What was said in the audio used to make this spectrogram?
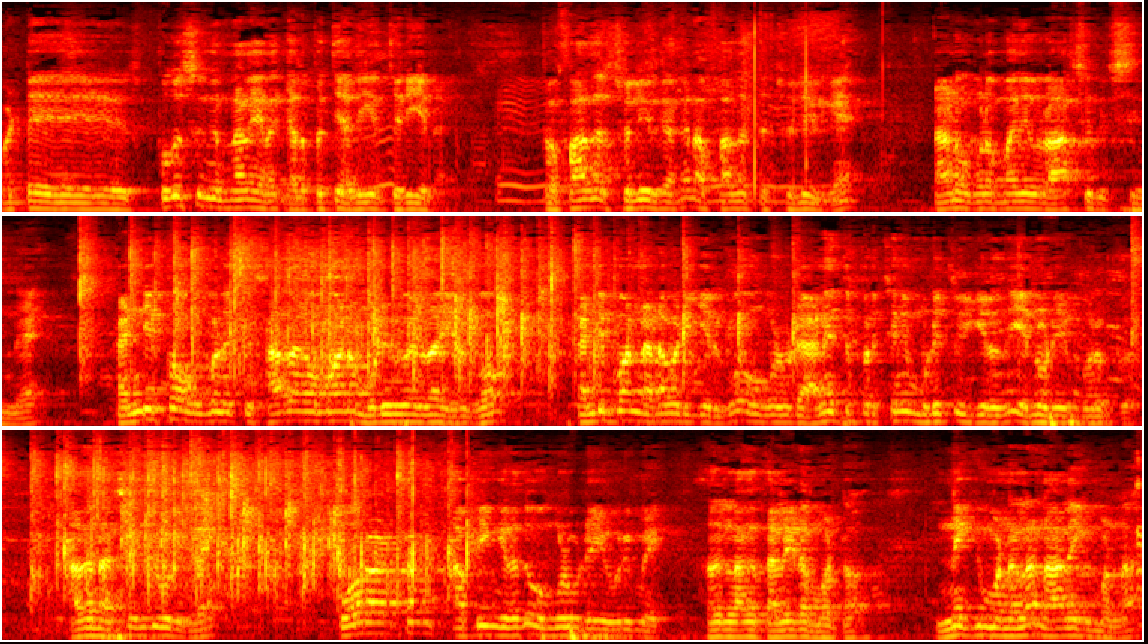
பட்டு புதுசுங்கிறதுனால எனக்கு அதை பற்றி அதிகம் தெரியல. இப்போ ஃபாதர் சொல்லியிருக்காங்க நான் ஃபாதர்கிட்ட சொல்லியிருக்கேன். நானும் உங்களை மாதிரி ஒரு ஆசிரியர் கண்டிப்பாக உங்களுக்கு சாதகமான முடிவுகள் தான் இருக்கும். கண்டிப்பான நடவடிக்கை இருக்கும். உங்களுடைய அனைத்து பிரச்சனையும் முடித்து வைக்கிறது என்னுடைய பொறுப்பு. அதை நான் செஞ்சு கொடுக்குறேன். போராட்டம் அப்படிங்கிறது உங்களுடைய உரிமை. அதில் நாங்கள் தலையிட மாட்டோம். இன்னைக்கு பண்ணலாம் நாளைக்கு பண்ணலாம்.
